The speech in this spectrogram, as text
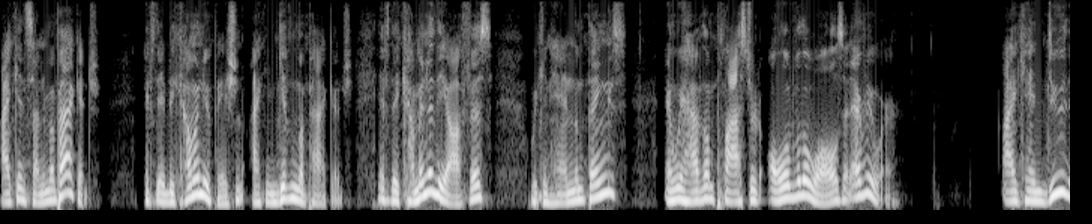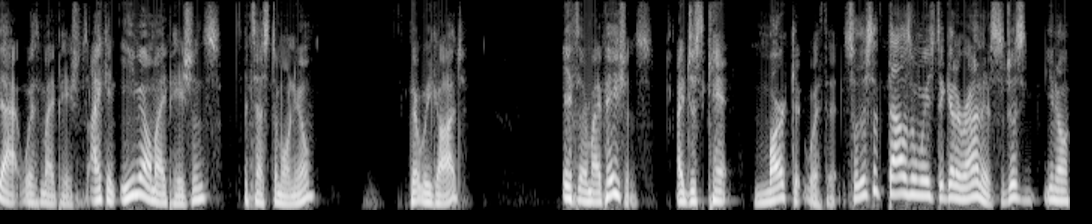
I can send them a package. If they become a new patient, I can give them a package. If they come into the office, we can hand them things and we have them plastered all over the walls and everywhere. I can do that with my patients. I can email my patients a testimonial that we got if they're my patients. I just can't market with it. So there's a thousand ways to get around it. So just, you know,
